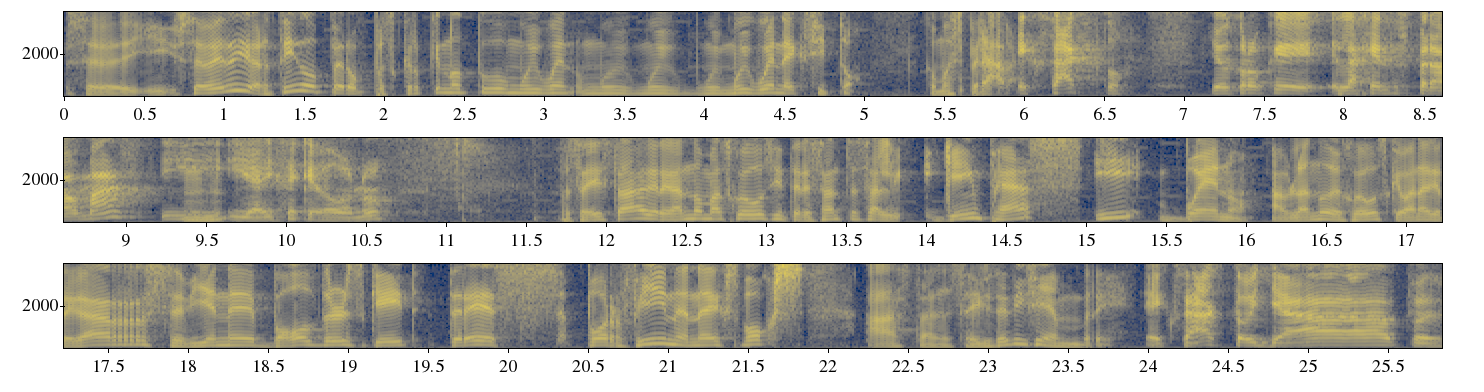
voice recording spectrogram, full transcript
Se, y se ve divertido, pero pues creo que no tuvo muy buen, muy, muy, muy, muy buen éxito, como esperaba. Exacto. Yo creo que la gente esperaba más y, ahí se quedó, ¿no? Pues ahí está agregando más juegos interesantes al Game Pass. Y bueno, hablando de juegos que van a agregar, se viene Baldur's Gate 3. Por fin en Xbox hasta el 6 de diciembre. Exacto, ya, pues,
